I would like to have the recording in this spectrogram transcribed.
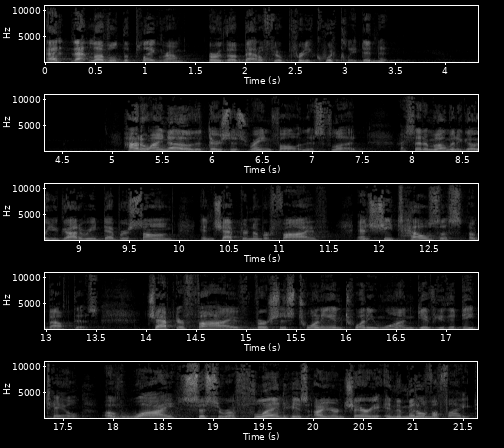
That, that leveled the playground or the battlefield pretty quickly, didn't it? How do I know that there's this rainfall and this flood? I said a moment ago, you got to read Deborah's song in chapter number five, and she tells us about this. Chapter 5, verses 20 and 21 give you the detail of why Sisera fled his iron chariot in the middle of a fight.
